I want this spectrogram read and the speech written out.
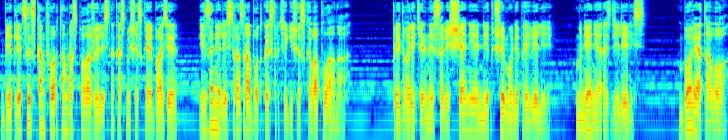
Беглецы с комфортом расположились на космической базе и занялись разработкой стратегического плана. Предварительные совещания ни к чему не привели, мнения разделились. Более того,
